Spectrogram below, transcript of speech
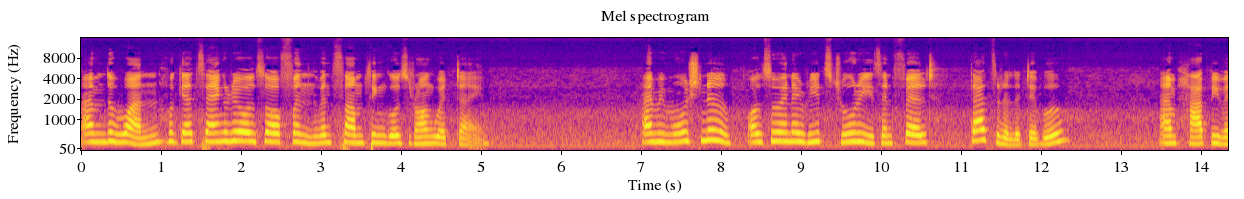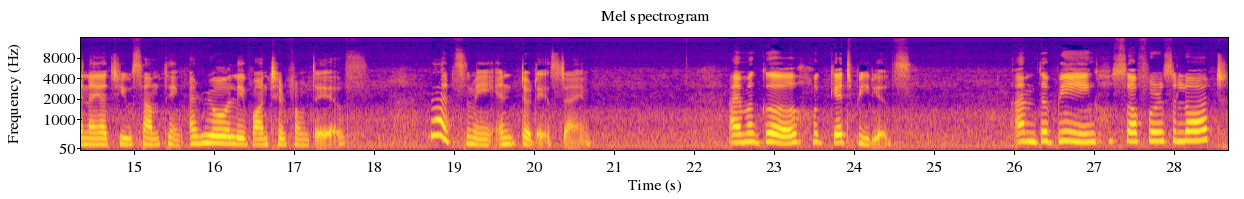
I'm the one who gets angry also often when something goes wrong with time. I'm emotional also when I read stories and felt that's relatable. I'm happy when I achieve something I really wanted from days. That's me in today's time. I'm a girl who gets periods. I'm the being who suffers a lot.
